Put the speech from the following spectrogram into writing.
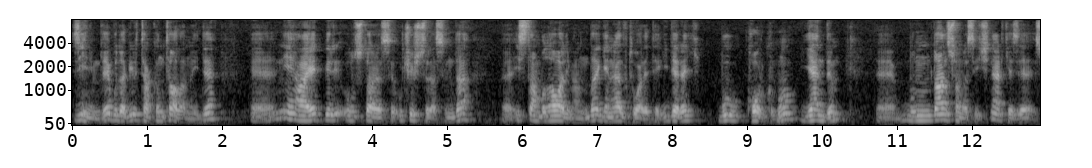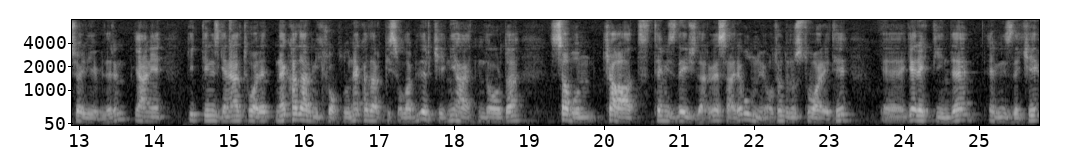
zihnimde bu da bir takıntı alanıydı. E, nihayet bir uluslararası uçuş sırasında e, İstanbul Havalimanı'nda genel tuvalete giderek bu korkumu yendim. Bundan sonrası için herkese söyleyebilirim. Yani gittiğiniz genel tuvalet ne kadar mikroplu, ne kadar pis olabilir ki nihayetinde orada sabun, kağıt, temizleyiciler vesaire bulunuyor. Oturduğunuz tuvaleti e, gerektiğinde elinizdeki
